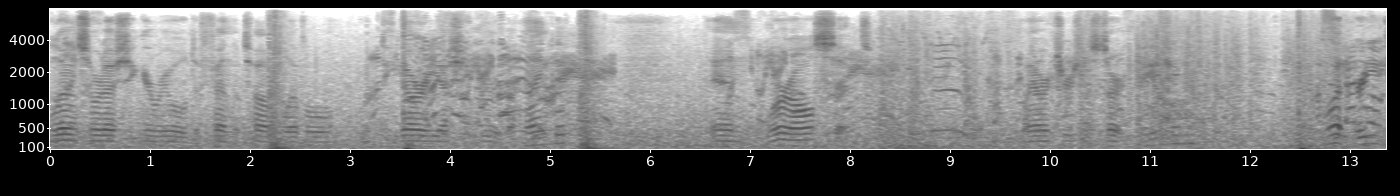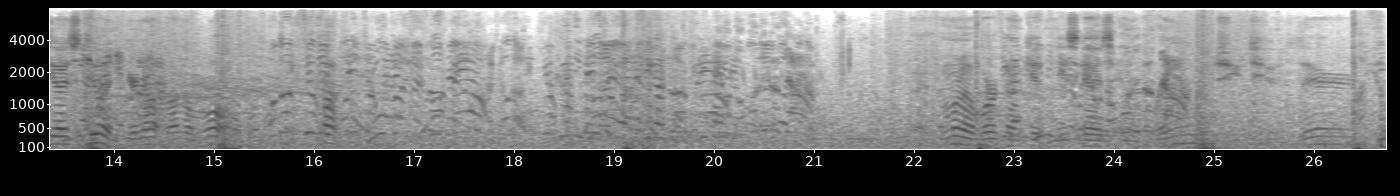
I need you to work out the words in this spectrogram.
Lone sword Ashigaru will defend the top level with the Yari Ashigaru behind it. And we're all set. My archers will start engaging. What are you guys doing? You're not on the wall. Fuck? I'm gonna work on getting these guys in the range. You two there. You,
